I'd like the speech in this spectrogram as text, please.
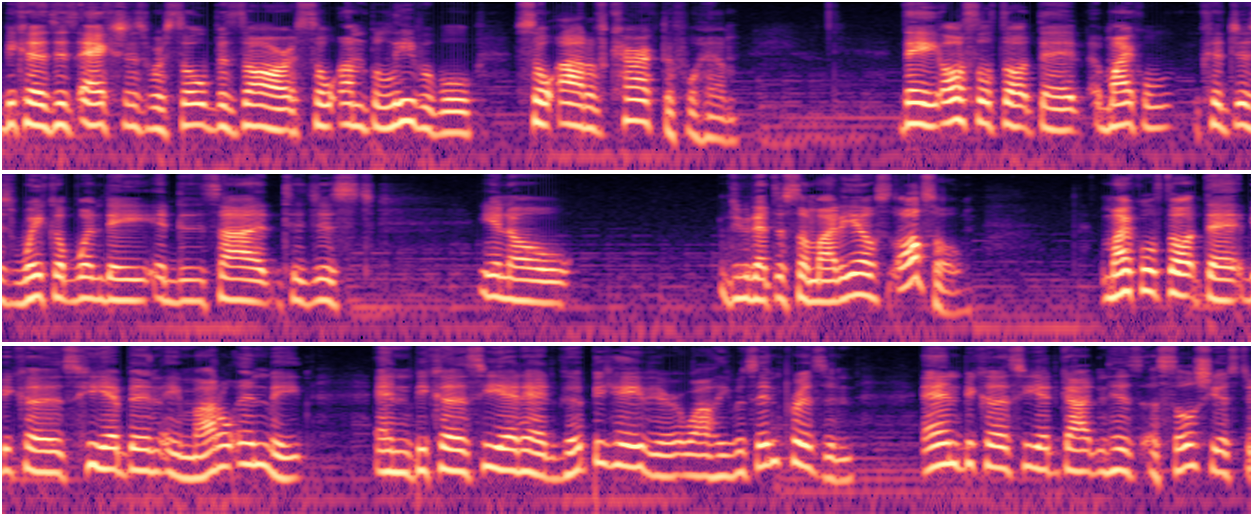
Because his actions were so bizarre, so unbelievable, so out of character for him they also thought that Michael could just wake up one day and decide to just, you know, do that to somebody else also. Michael thought that because he had been a model inmate and because he had had good behavior while he was in prison and because he had gotten his associates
